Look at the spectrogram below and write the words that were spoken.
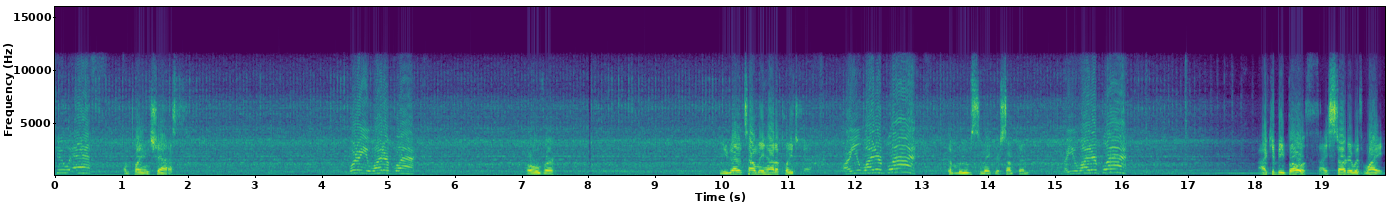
2F. I'm playing chess. What are you, white or black? Over. You gotta tell me how to play chess. Are you white or black? The moves to make or something. Are you white or black? I could be both. I started with white.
